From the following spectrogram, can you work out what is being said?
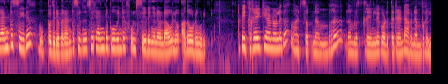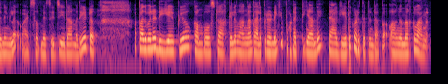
രണ്ട് സീഡ് മുപ്പത് രൂപ. രണ്ട് സീഡ് എന്ന് വെച്ചാൽ രണ്ട് പൂവിന്റെ ഫുൾ സീഡ് ഇങ്ങനെ ഉണ്ടാവുമല്ലോ. അതോടുകൂടി. അപ്പോൾ ഇത്രയൊക്കെയാണുള്ളത്. വാട്സപ്പ് നമ്പർ നമ്മൾ സ്ക്രീനിൽ കൊടുത്തിട്ടുണ്ട്. ആ നമ്പറിൽ നിങ്ങൾ വാട്സപ്പ് മെസ്സേജ് ചെയ്താൽ മതി കേട്ടോ. അപ്പോൾ അതുപോലെ ഡി എ പിയോ കമ്പോസ്റ്റോ ആർക്കെങ്കിലും വാങ്ങാൻ താല്പര്യമുണ്ടെങ്കിൽ പ്രൊഡക്റ്റ് ഞാൻ ടാഗ് ചെയ്ത് കൊടുത്തിട്ടുണ്ട്. അപ്പോൾ വാങ്ങുന്നവർക്ക് വാങ്ങാം.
